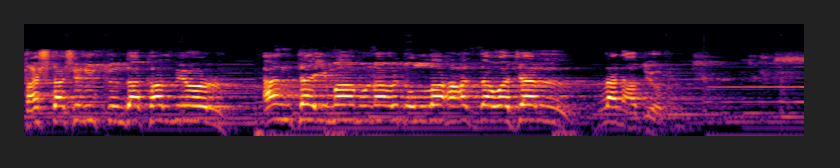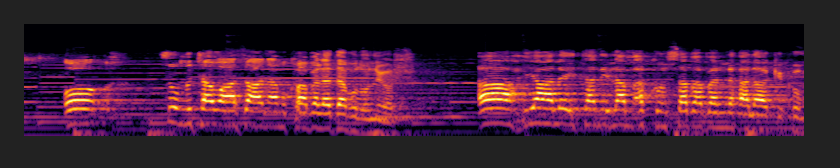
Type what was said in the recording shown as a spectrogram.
Taş taşın üstünde kalmıyor. Ente imamuna udullah azze ve celle diyor. O şu mütevazane mukabelede bulunuyor. Ah ya leyteni lem ekun sebeben li helakikum.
